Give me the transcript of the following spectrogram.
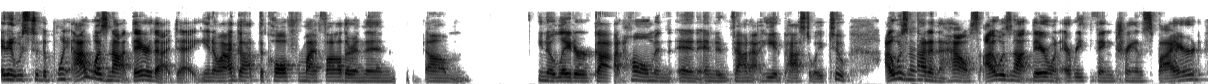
and it was to the point I was not there that day. You know, I got the call from my father, and then, um, you know, later got home and and and found out he had passed away too. I was not in the house. I was not there when everything transpired.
